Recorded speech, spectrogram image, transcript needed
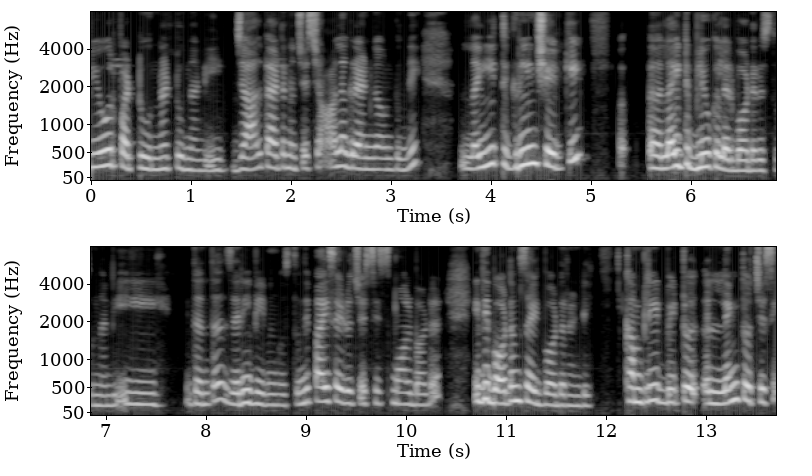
ప్యూర్ పట్టు ఉన్నట్టు ఉందండి ఈ జాల్ ప్యాటర్న్ వచ్చేసి చాలా గ్రాండ్గా ఉంటుంది. లైట్ గ్రీన్ షేడ్కి లైట్ బ్లూ కలర్ బార్డర్ వస్తుందండి. ఈ ఇదంతా జరీ వీవింగ్ వస్తుంది. పై సైడ్ వచ్చేసి స్మాల్ బార్డర్. ఇది బాటమ్ సైడ్ బార్డర్ అండి. కంప్లీట్ బిట్ లెంగ్త్ వచ్చేసి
